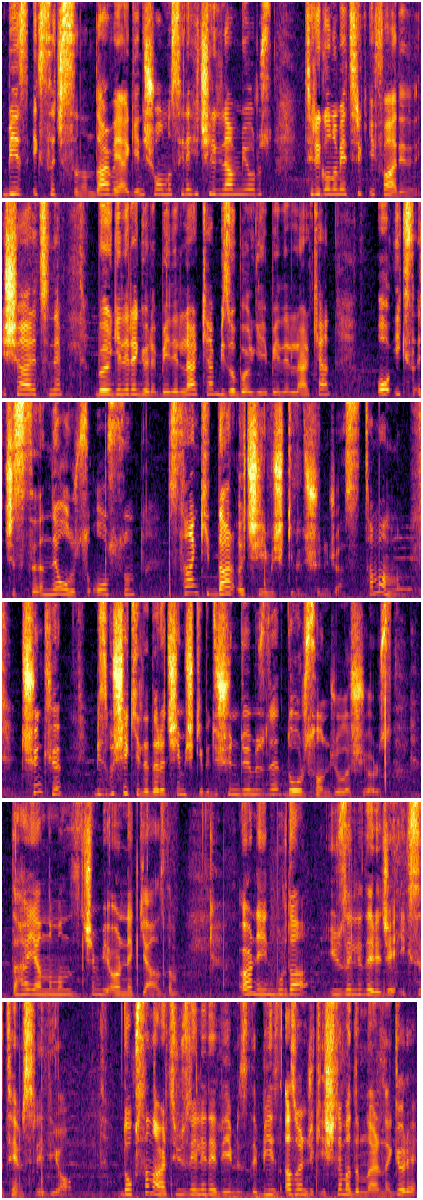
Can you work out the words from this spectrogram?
biz x açısının dar veya geniş olmasıyla hiç ilgilenmiyoruz. Trigonometrik ifadenin işaretini bölgelere göre belirlerken biz o bölgeyi belirlerken o x açısı ne olursa olsun sanki dar açıymış gibi düşüneceğiz. Tamam mı? Çünkü biz bu şekilde dar açıymış gibi düşündüğümüzde doğru sonuca ulaşıyoruz. Daha iyi anlamanız için bir örnek yazdım. Örneğin burada 150 derece x'i temsil ediyor. 90 artı 150 dediğimizde biz az önceki işlem adımlarına göre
